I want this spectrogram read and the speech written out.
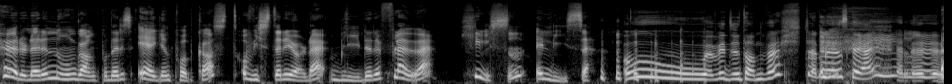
Hører dere noen gang på deres egen podkast? Og hvis dere gjør det, blir dere flaue? Hilsen Elise. Oh, vil du ta den først, eller skal jeg, eller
